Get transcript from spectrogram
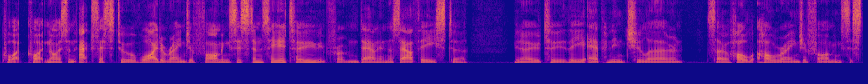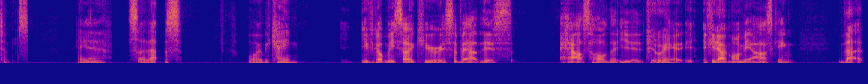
quite quite nice, and access to a wider range of farming systems here too, from down in the southeast to you know, to the Eyre Peninsula, and so a whole a whole range of farming systems. Yeah, so that was why we came. You've got me so curious about this household that you're doing. If you don't mind me asking, that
